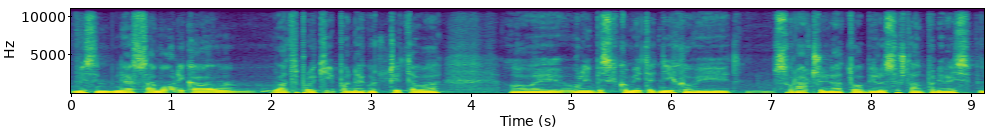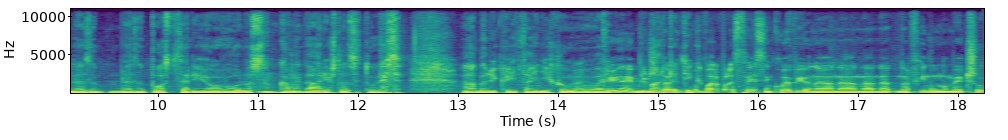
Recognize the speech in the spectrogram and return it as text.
mislim, ne samo oni kao vaterpolo ekipa, nego čitava ovaj, olimpijski komitet njihovi su računi na to, bili su štampani već, ne znam, ne znam posteri i ovo, ono, su mm -hmm. kalendari, šta se tu već, Amerika i taj njihov da. ovaj, Krivo marketing. Da, Barbara Stresen, ko je bio na, na, na, na finalnom meču?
